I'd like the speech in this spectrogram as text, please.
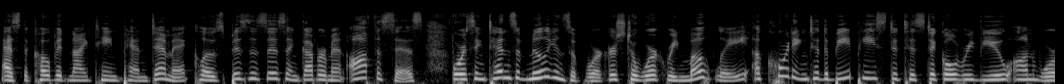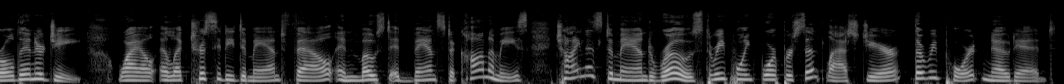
as the COVID 19 pandemic closed businesses and government offices, forcing tens of millions of workers to work remotely, according to the BP Statistical Review on World Energy. While electricity demand fell in most advanced economies, China's demand rose 3.4% last year, the report noted did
